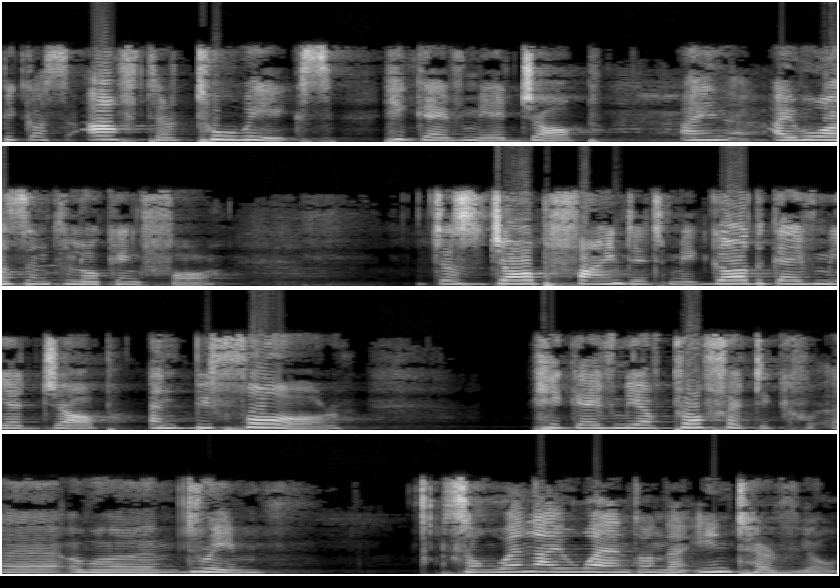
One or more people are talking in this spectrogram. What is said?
because after two weeks, he gave me a job I, I wasn't looking for. Just job finded me. God gave me a job. And before, he gave me a prophetic uh, uh, dream. So when I went on the interview,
